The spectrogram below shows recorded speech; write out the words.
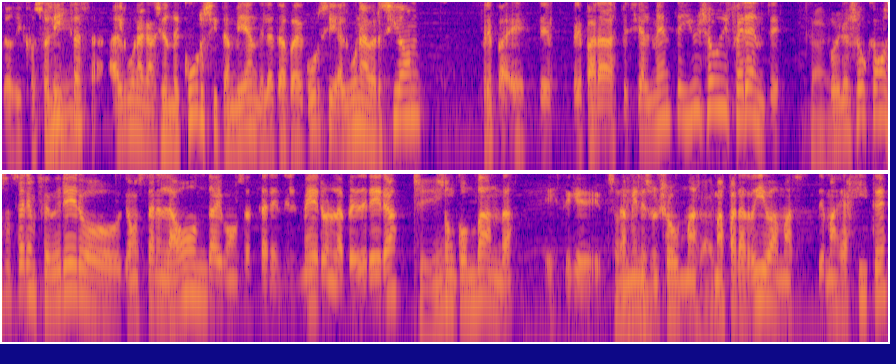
los discos solistas, alguna canción de Cursi también, de la etapa de Cursi, alguna versión este, preparada especialmente y un show diferente. Porque los shows que vamos a hacer en febrero, que vamos a estar en La Onda y vamos a estar en El Mero, en La Pedrera, son con banda, este que también es un show más, más para arriba, más de más de agite.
